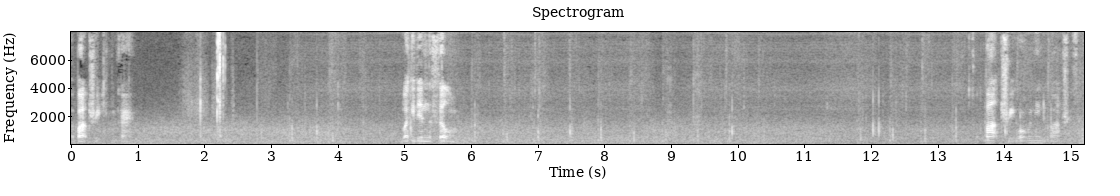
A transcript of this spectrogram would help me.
a battery, okay? Like it did in the film. A battery? What do we need a battery for?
